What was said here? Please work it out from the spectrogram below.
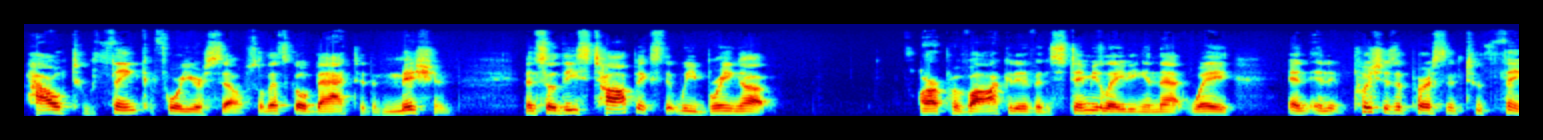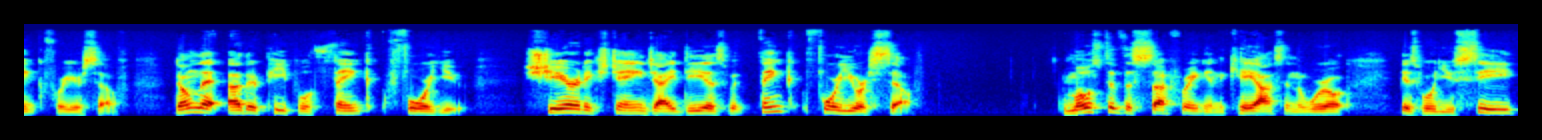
how to think for yourself. So let's go back to the mission. And so these topics that we bring up are provocative and stimulating in that way, and, and it pushes a person to think for yourself. Don't let other people think for you. Share and exchange ideas, but think for yourself. Most of the suffering and the chaos in the world is when you see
